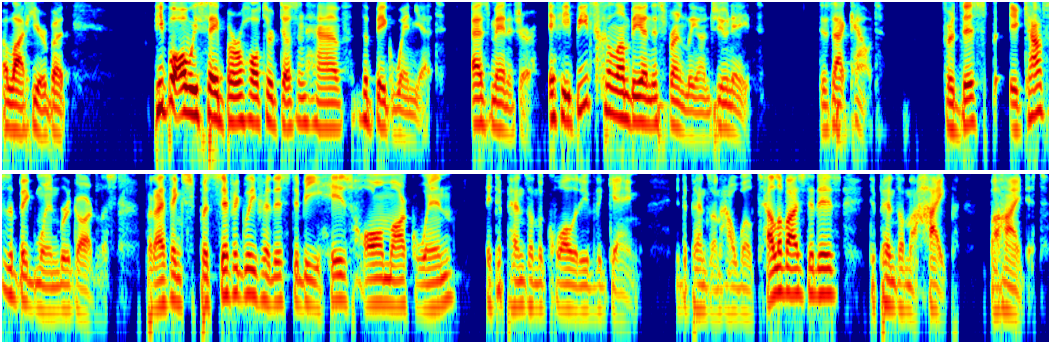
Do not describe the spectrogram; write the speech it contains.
a lot here. But people always say Berhalter doesn't have the big win yet as manager. If he beats Colombia in this friendly on June 8th, does that count? for this, it counts as a big win regardless. But I think specifically for this to be his hallmark win, it depends on the quality of the game. It depends on how well televised it is. It depends on the hype behind it.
